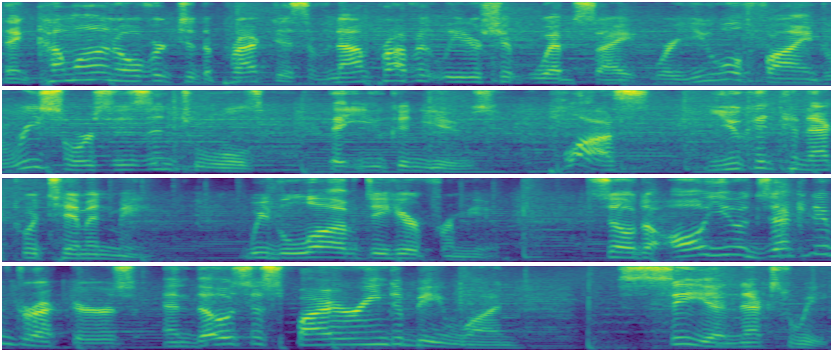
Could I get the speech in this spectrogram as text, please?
Then come on over to the Practice of Nonprofit Leadership website where you will find resources and tools that you can use. Plus, you can connect with Tim and me. We'd love to hear from you. So, to all you executive directors and those aspiring to be one, see you next week.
